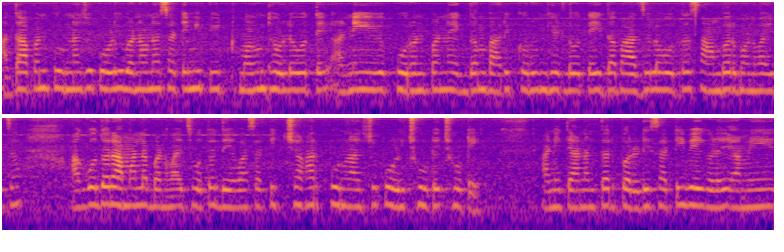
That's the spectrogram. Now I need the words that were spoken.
आता आपण पुरणाची पोळी बनवण्यासाठी मी पीठ मळून ठेवले होते आणि पुरण पण एकदम बारीक करून घेतलं होते. इथं भाजलं होतं सांबर बनवायचं. अगोदर आम्हाला बनवायचं होतं देवासाठी चार पुरणाची पोळी छोटे छोटे. आणि त्यानंतर परडीसाठी वेगळे आम्ही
